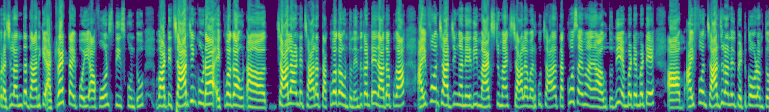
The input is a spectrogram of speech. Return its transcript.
ప్రజలంతా దానికి అట్రాక్ట్ అయిపోయి ఆ ఫోన్స్ తీసుకుంటూ వాటి ఛార్జింగ్ కూడా ఎక్కువగా చాలా అంటే చాలా తక్కువగా ఉంటుంది. ఎందుకంటే దాదాపుగా ఐఫోన్ ఛార్జింగ్ అనేది మ్యాక్స్ టు మ్యాక్స్ చాలా వరకు చాలా తక్కువ సమయం అవుతుంది ఆగుతుంది. ఎంబటెంబటే ఐఫోన్ ఛార్జర్ అనేది పెట్టుకోవడంతో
